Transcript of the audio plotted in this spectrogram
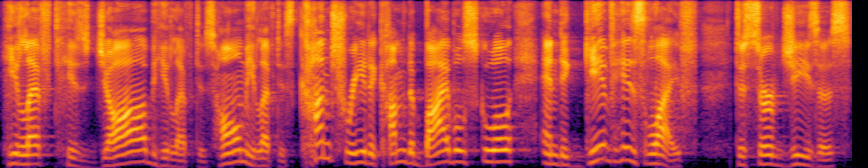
He left his job, he left his home, he left his country to come to Bible school and to give his life to serve Jesus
